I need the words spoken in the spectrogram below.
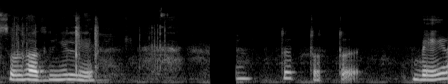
ಸುಳ್ಳು ಅದನ್ನ ಇಲ್ಲಿ ಬೇಡ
